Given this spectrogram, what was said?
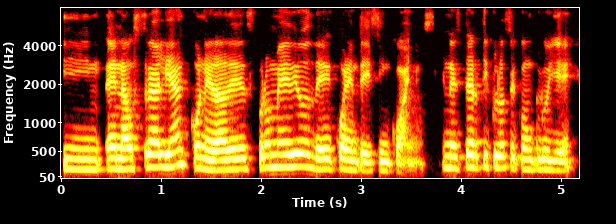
Y en Australia, con edades promedio de 45 años. En este artículo se concluye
